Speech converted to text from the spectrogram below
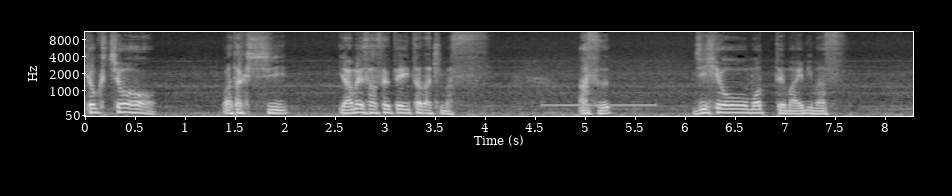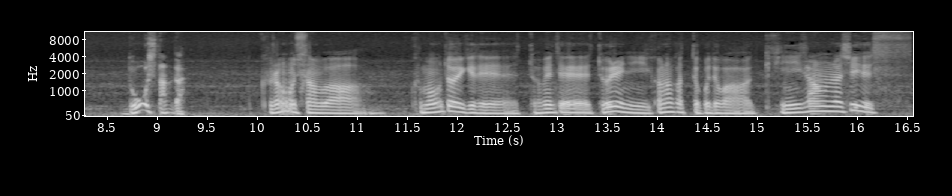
局長私辞めさせていただきます。明日辞表を持ってまいります。どうしたんだ？倉持さんは熊本駅で止めてトイレに行かなかったことが気に入らんらしいです。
